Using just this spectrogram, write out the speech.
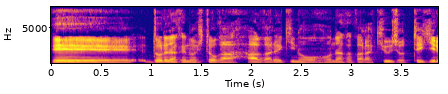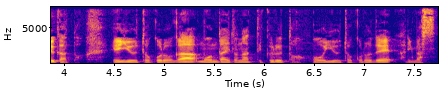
えー、どれだけの人が瓦礫の中から救助できるかというところが問題となってくるというところであります。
